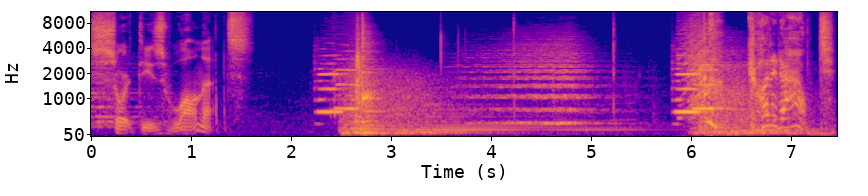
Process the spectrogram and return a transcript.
sort these walnuts. Cut it out!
